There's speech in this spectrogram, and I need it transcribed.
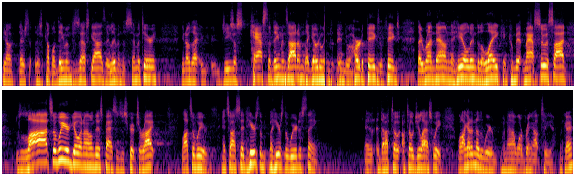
you know, there's there's a couple of demon possessed guys. They live in the cemetery. You know that Jesus casts the demons out of them. They go to into, a herd of pigs. The pigs they run down the hill into the lake and commit mass suicide. Lots of weird going on in this passage of scripture, right? Lots of weird. And so I said, here's the, but here's the weirdest thing that I told, I told you last week. Well, I got another weird one I want to bring out to you, okay?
